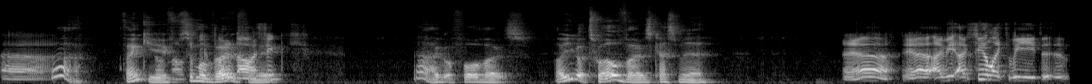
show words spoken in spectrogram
Uh, Ah, thank you. Someone voted for I me. think Ah, I got four votes. Oh, you got twelve votes, Casimir. Yeah, yeah. I mean, I feel like we. They Oh,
